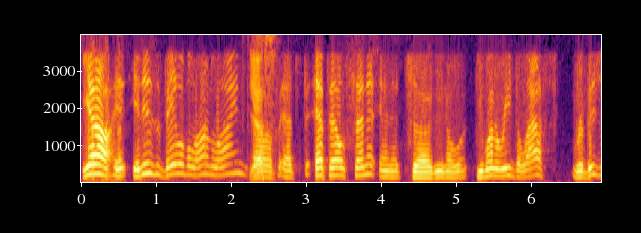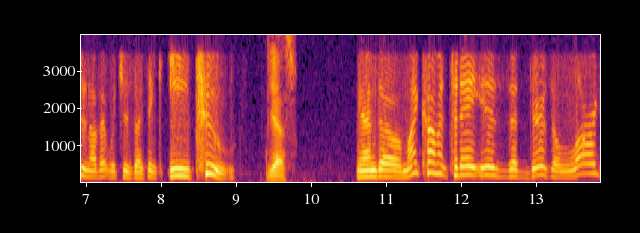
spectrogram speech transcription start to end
yeah, it, it is available online yes. uh, at FL Senate, and it's uh, you know you want to read the last revision of it, which is I think E two. Yes. And uh, my comment today is that there's a large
